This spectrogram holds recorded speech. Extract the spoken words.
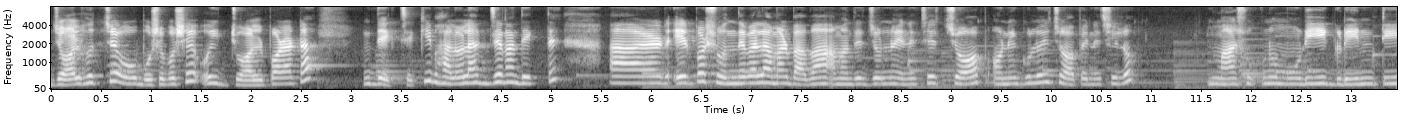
জল হচ্ছে, ও বসে বসে ওই জল পড়াটা দেখছে। কি ভালো লাগছে না দেখতে। আর এরপর সন্ধেবেলা আমার বাবা আমাদের জন্য এনেছে চপ, অনেকগুলোই চপ এনেছিল। মা শুকনো মুড়ি গ্রিন টি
